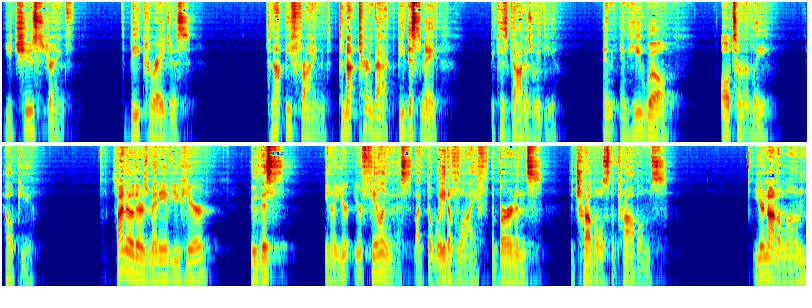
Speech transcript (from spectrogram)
You choose strength to be courageous, to not be frightened, to not turn back, be dismayed, because God is with you. And, and He will ultimately help you. So I know there's many of you here who this, you know, you're, you're feeling this, like the weight of life, the burdens, the troubles, the problems. You're not alone.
